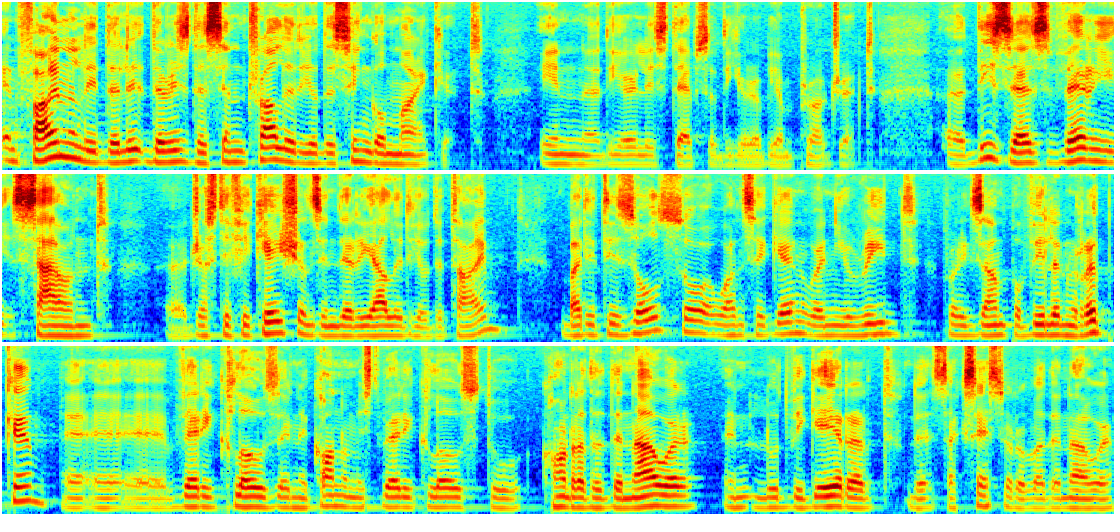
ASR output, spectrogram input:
And finally, there is the centrality of the single market in uh, the early steps of the European project. Uh, this has very sound uh, justifications in the reality of the time, but it is also, once again, when you read, for example, Wilhelm Röpke, very close, an economist very close to Konrad Adenauer and Ludwig Erhard, the successor of Adenauer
